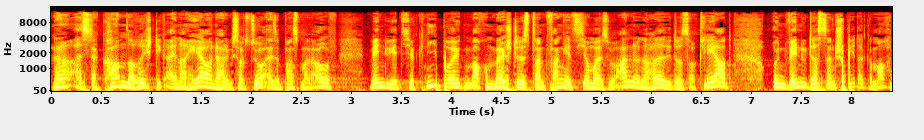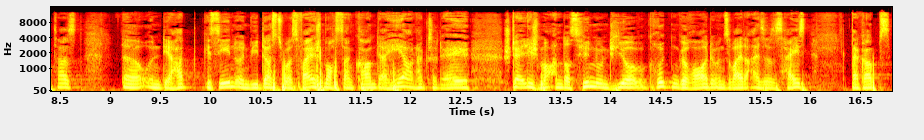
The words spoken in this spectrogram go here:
Ne? Also da kam da richtig einer her und der hat gesagt, so, also pass mal auf, wenn du jetzt hier Kniebeugen machen möchtest, dann fang jetzt hier mal so an und dann hat er dir das erklärt. Und wenn du das dann später gemacht hast äh, und der hat gesehen irgendwie, dass du was falsch machst, dann kam der her und hat gesagt, hey, stell dich mal anders hin und hier Rücken gerade und so weiter. Also das heißt, da gab's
